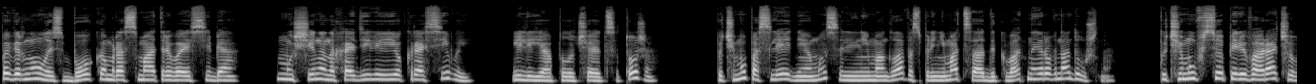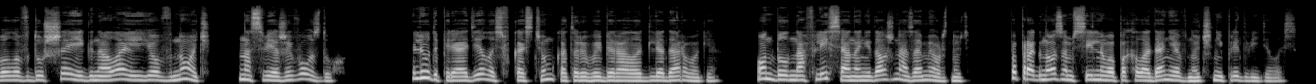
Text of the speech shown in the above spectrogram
Повернулась боком, рассматривая себя. Мужчины находили ее красивой. Или я, получается, тоже? Почему последняя мысль не могла восприниматься адекватно и равнодушно? Почему все переворачивало в душе и гнала ее в ночь на свежий воздух? Люда переоделась в костюм, который выбирала для дороги. Он был на флисе, она не должна замерзнуть. По прогнозам, сильного похолодания в ночь не предвиделось.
